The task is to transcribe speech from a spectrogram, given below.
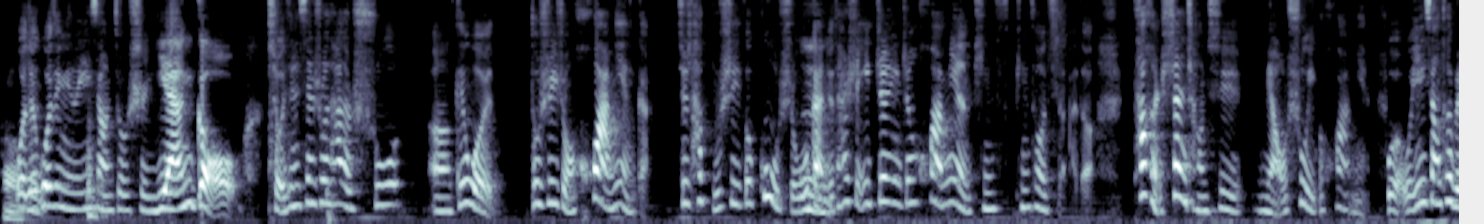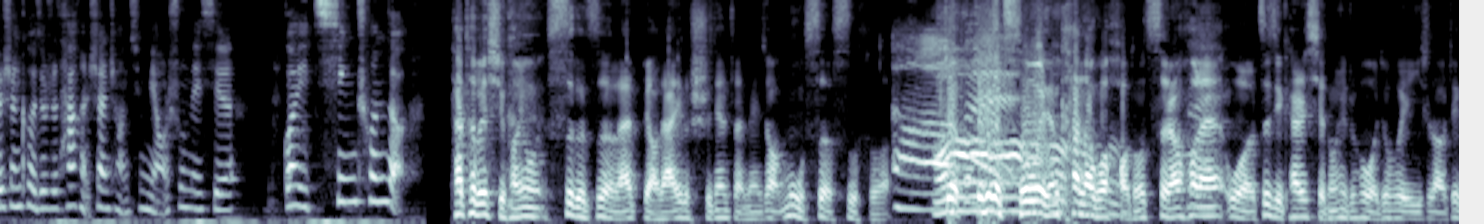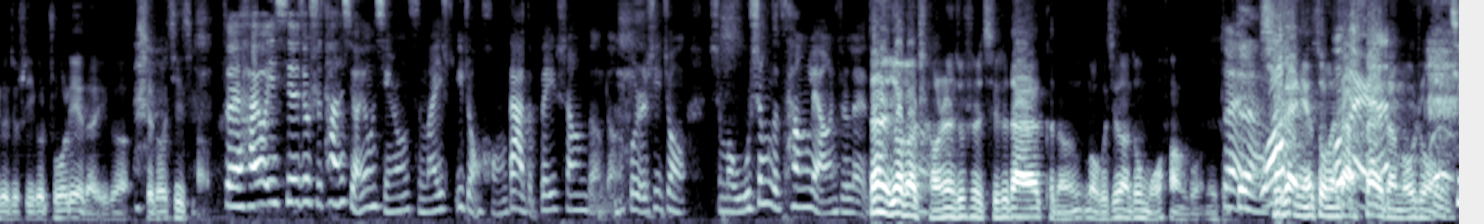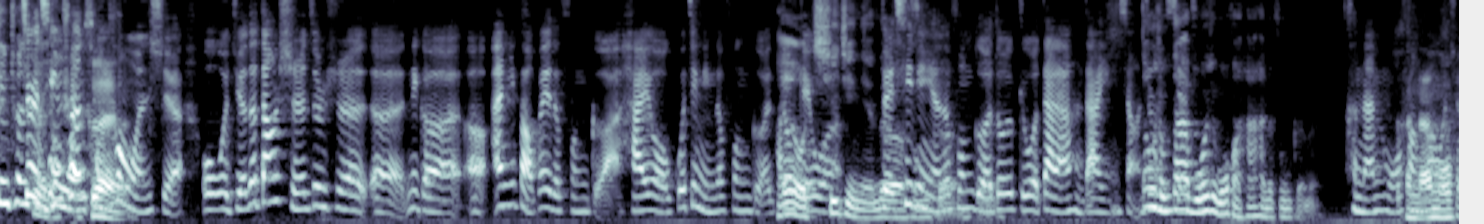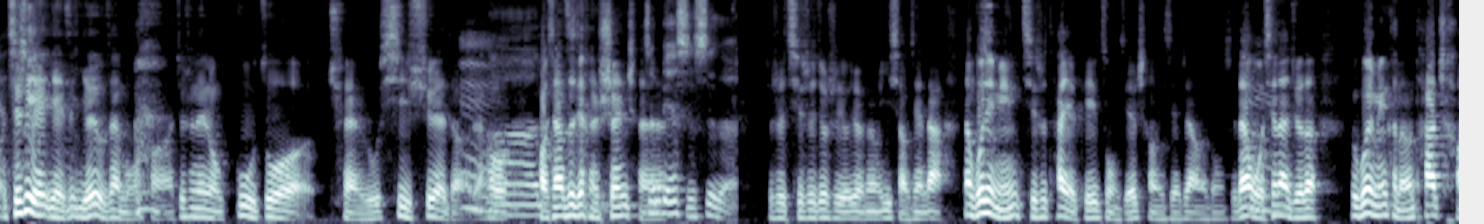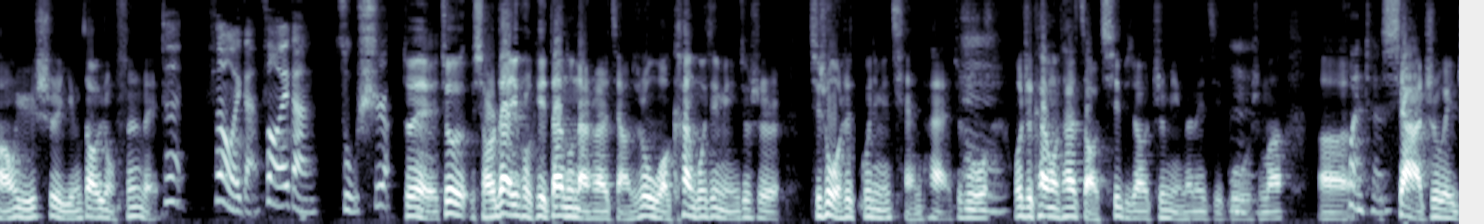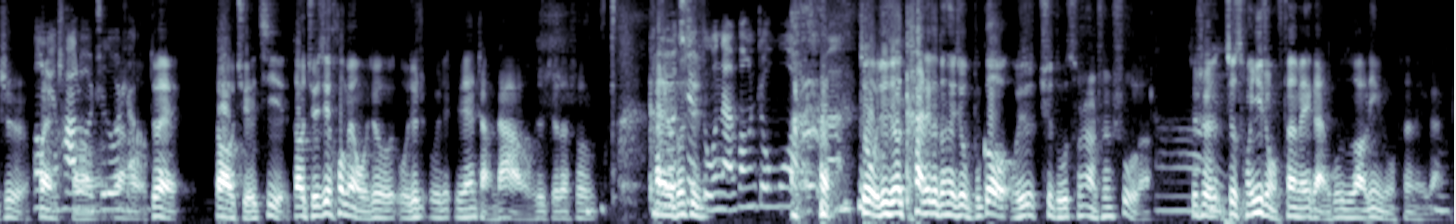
我对郭敬明的印象就是颜狗。首先先说他的书，嗯，给我都是一种画面感，就是它不是一个故事，我感觉它是一帧一帧画面拼拼凑起来的。他很擅长去描述一个画面，我我印象特别深刻，就是他很擅长去描述那些关于青春的。他特别喜欢用四个字来表达一个时间转变，叫“暮色四合”。啊，就就这个词我已经看到过好多次。然后后来我自己开始写东西之后，我就会意识到这个就是一个拙劣的一个写作技巧。对，还有一些就是他很喜欢用形容词嘛，一一种宏大的悲伤等等，或者是一种什么无声的苍凉之类的。但是要不要承认，就是其实大家可能某个阶段都模仿过那种对七概念作文大赛的某种青春，就是青春疼痛文学。我我觉得当时就是呃那个呃安妮。宝贝的风格，还有郭敬明的风格，都给我七几年的对七几年的风格都给我带来很大影响。那为什么大家不会去模仿韩寒的风格呢？很难模仿，很难模仿。其实也也也有在模仿啊，就是那种故作犬儒戏谑的，然后好像自己很深沉，针砭时事的，就是其实就是有点那种以小见大。但郭敬明其实他也可以总结成一些这样的东西。但我现在觉得郭敬明可能他长于是营造一种氛围，对氛围感，氛围感。祖师对，就《小时代》一会儿可以单独拿出来讲。就是我看郭敬明，就是其实我是郭敬明前派，就是我我只看过他早期比较知名的那几部，什么呃《夏至未至》《梦里花落知多少》。对，到《绝技》，到《绝技》后面我就我就我就有点长大了，我就觉得说 看这个东西。去读《南方周末》了是吧？就我就觉得看这个东西就不够，我就去读村上春树了。就是就从一种氛围感过渡到另一种氛围感。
